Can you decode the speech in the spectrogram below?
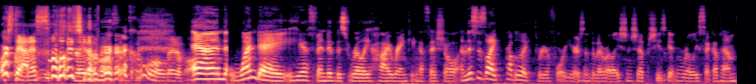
or status, Straight up whichever. awesome. Cool. Up awesome. And one day he offended this really high ranking official. And this is like probably like three or four years into their relationship. She's getting really sick of him.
